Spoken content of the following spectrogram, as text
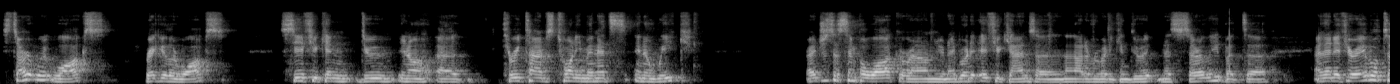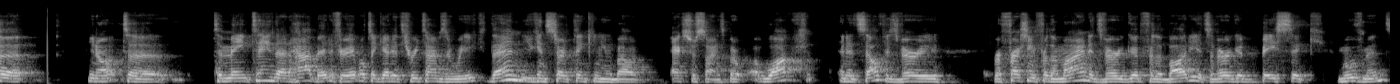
Start with walks, regular walks. See if you can do, you know, uh, three times 20 minutes in a week. Right, just a simple walk around your neighborhood if you can. So not everybody can do it necessarily, but uh, and then if you're able to you know to to maintain that habit if you're able to get it three times a week then you can start thinking about exercise. But a walk in itself is very refreshing for the mind. It's very good for the body. It's a very good basic movement.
